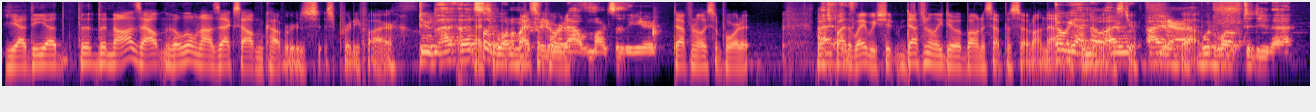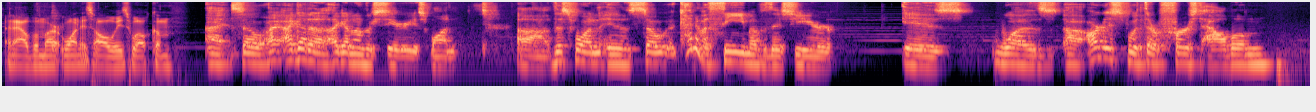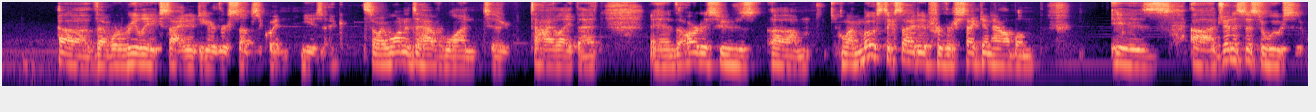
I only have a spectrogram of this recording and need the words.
yeah, the uh, the the Nas album, the little Nas X album cover is, is pretty fire. Dude, that, that's I like one of my I support favorite it. album arts of the year. Definitely support it. Which, I- by the way, we should definitely do a bonus episode on that. Oh like yeah, no, I. I Yeah. would love to do that. An album art one is always welcome. All right, so I, I got a I got another serious one. Uh, this one is so kind of a theme of this year is was uh, artists with their first album uh, that were really excited to hear their subsequent music. So I wanted to have one to to highlight that, and the artist who's um, who I'm most excited for their second album is uh, Genesis Owusu.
